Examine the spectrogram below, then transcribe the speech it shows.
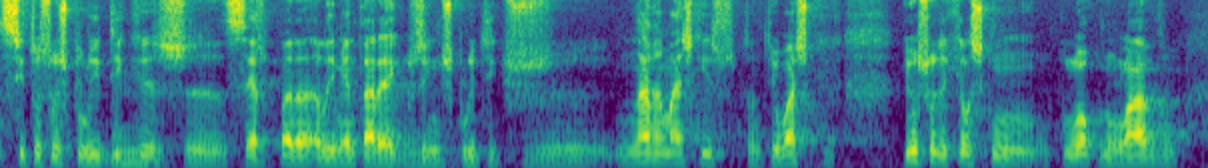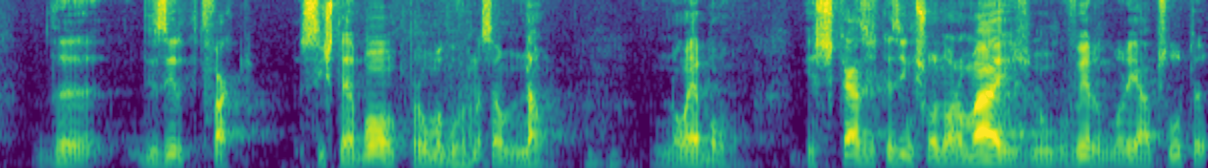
situações políticas, uh, serve para alimentar egozinhos políticos, uh, nada mais que isso. Portanto, eu acho que Eu sou daqueles que me coloco no lado de dizer que, de facto, se isto é bom para uma governação, não. Não é bom. Estes casos e casinhos são normais num governo de maioria absoluta,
